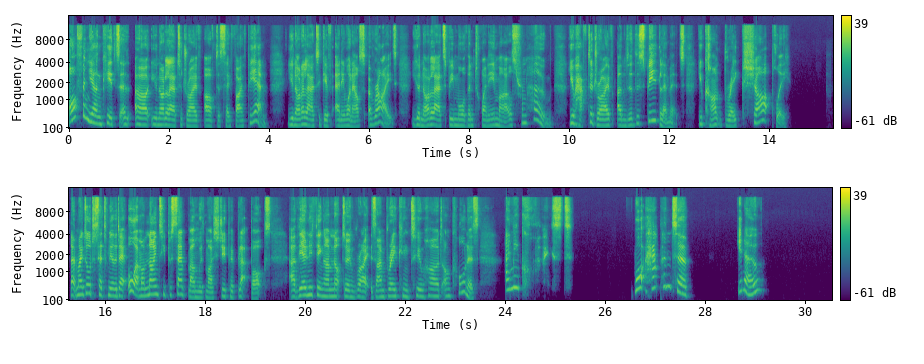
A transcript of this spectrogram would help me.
often young kids are, are, you're not allowed to drive after say 5 p.m you're not allowed to give anyone else a ride. You're not allowed to be more than 20 miles from home. You have to drive under the speed limits. You can't brake sharply. Like my daughter said to me the other day oh i'm on 90% mum with my stupid black box. Uh, the only thing i'm not doing right is i'm braking too hard on corners. I mean christ! What happened to you know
